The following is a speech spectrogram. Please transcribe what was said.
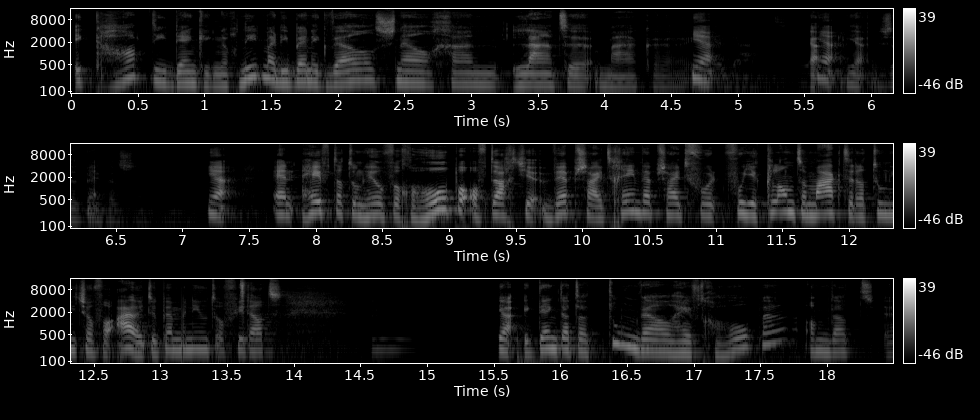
Ik had die denk ik nog niet, maar die ben ik wel snel gaan laten maken. Ja. Inderdaad. Ja, Ja. dus dat ben ik wel snel. Ja, en heeft dat toen heel veel geholpen? Of dacht je, website, geen website voor, voor je klanten maakte dat toen niet zoveel uit? Ik ben benieuwd of je dat... Ja, ik denk dat dat toen wel heeft geholpen, omdat eh,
